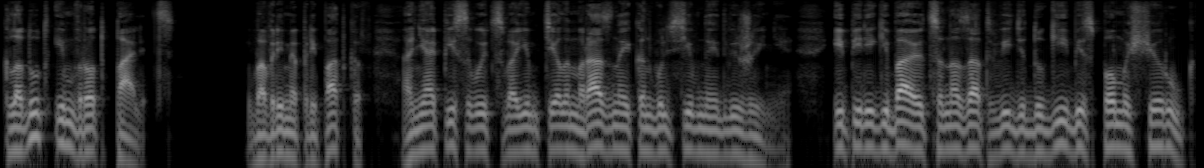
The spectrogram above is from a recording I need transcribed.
кладут им в рот палец. Во время припадков они описывают своим телом разные конвульсивные движения и перегибаются назад в виде дуги без помощи рук,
